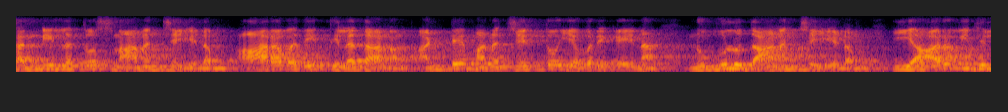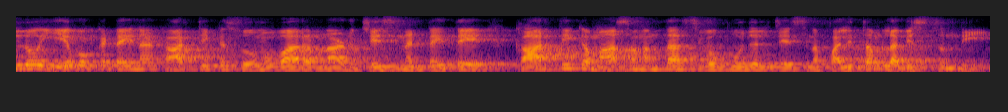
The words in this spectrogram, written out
చన్నీళ్ళతో స్నానం చేయడం. ఆరవది తిలదానం. అంటే మన చేత్తో ఎవరికైనా నువ్వులు దానం చేయడం. ఈ ఆరు విధుల్లో ఏ ఒక్కటైనా కార్తీక సోమవారం నాడు చేసినట్టయితే కార్తీక మాసమంతా శివ పూజలు చేసిన ఫలితం లభిస్తుంది.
